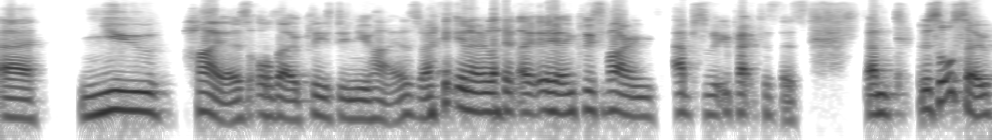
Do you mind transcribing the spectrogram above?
uh, new hires, although please do new hires, right? You know, like, like inclusive hiring, absolutely practice this. Um, but it's also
